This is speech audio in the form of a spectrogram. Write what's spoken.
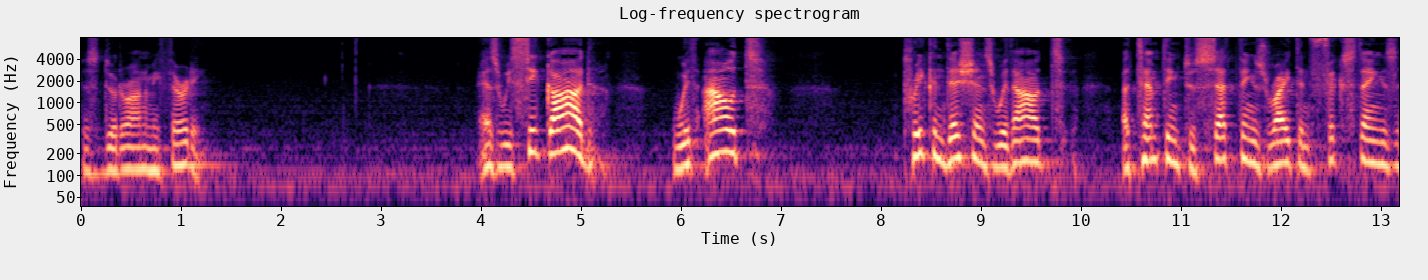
This is Deuteronomy 30. As we seek God without preconditions, without attempting to set things right and fix things,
